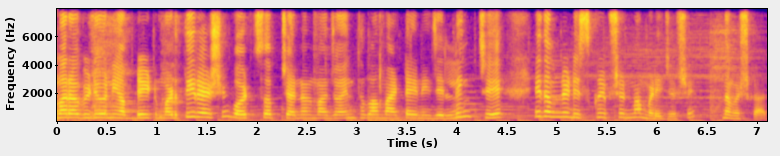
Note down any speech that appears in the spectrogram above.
અમારા વિડીયોની અપડેટ મળતી રહેશે. વોટ્સઅપ ચેનલમાં જોઈન થવા માટેની જે લિંક છે, એ તમને ડિસ્ક્રિપ્શનમાં મળી જશે. નમસ્કાર.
